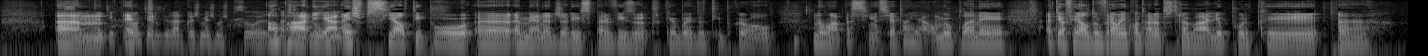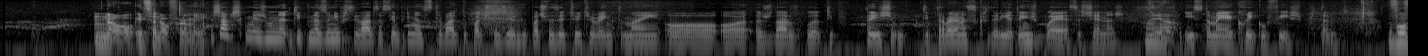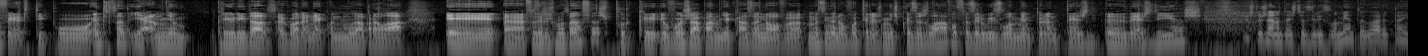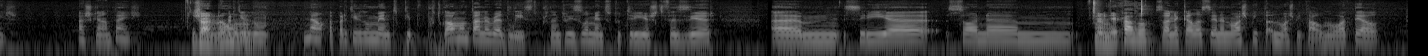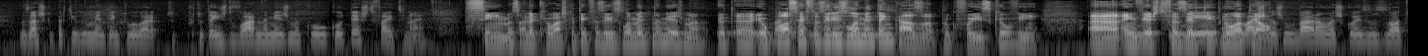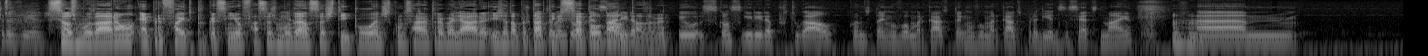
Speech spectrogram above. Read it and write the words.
Um, Sim, é tipo não ter de lidar com as mesmas pessoas. Opa, estás, tipo, yeah, em especial tipo uh, a manager e o supervisor, porque é bué do tipo girl, não há paciência. Então, yeah, o meu plano é até ao final do verão encontrar outro trabalho, porque uh, no, it's a no for me. Sabes que mesmo na- tipo, nas universidades há sempre imenso trabalho que tu podes fazer. Tu podes fazer tutoring também ou, ou ajudar. ou, tipo, tens, tipo, trabalhar na secretaria, tens bué essas cenas. Yeah. E isso também é currículo fixe, portanto. Vou ver, tipo, entretanto, yeah, a minha prioridade agora, né, quando mudar para lá, é uh, fazer as mudanças, porque eu vou já para a minha casa nova, mas ainda não vou ter as minhas coisas lá, vou fazer o isolamento durante 10, uh, 10 dias. Mas tu já não tens de fazer isolamento agora? Tens? Acho que não tens. Já não? A partir do, não, a partir do momento que tipo, Portugal não está na red list, portanto o isolamento que tu terias de fazer ahm, seria só na Na minha casa. só naquela cena no hospital, no hospital, no hotel. Mas acho que a partir do momento em que tu agora, tu, porque tu tens de voar na mesma com, com o teste feito, não é? Sim, mas olha que eu acho que eu tenho que fazer isolamento na mesma. Eu, uh, eu Vai, posso é fazer isolamento em casa, porque foi isso que eu vi. Uh, em vez de fazer Lê, tipo no Eu acho hotel. que eles mudaram as coisas outra vez. Se eles mudaram, é perfeito, porque assim eu faço as mudanças tipo antes de começar a trabalhar e já está para estar tipo settle down, a- estás a ver? Eu, se conseguir ir a Portugal, quando tenho o voo marcado, tenho um voo marcado para dia 17 de maio, Uhum. Ahm,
